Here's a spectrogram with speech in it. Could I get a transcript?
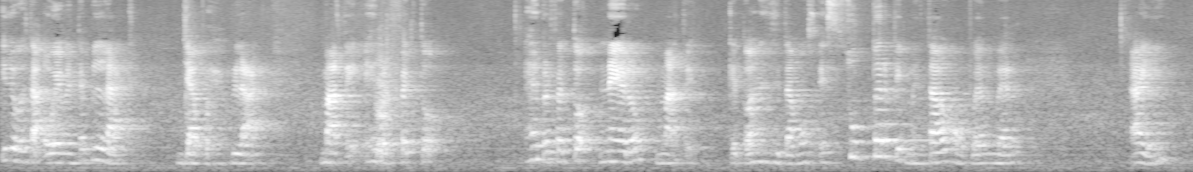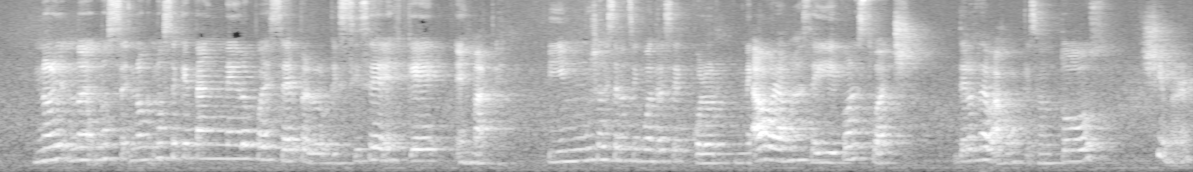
Y luego está obviamente black, ya pues es black, mate, es el perfecto, es el perfecto negro mate que todas necesitamos, es súper pigmentado como pueden ver ahí no, no, no, sé, no, sé qué tan negro puede ser, pero lo que sí sé es que es mate. Y muchas veces no se encuentra ese color negro. Ahora vamos a seguir con el swatch de los de abajo, que son todos shimmer.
